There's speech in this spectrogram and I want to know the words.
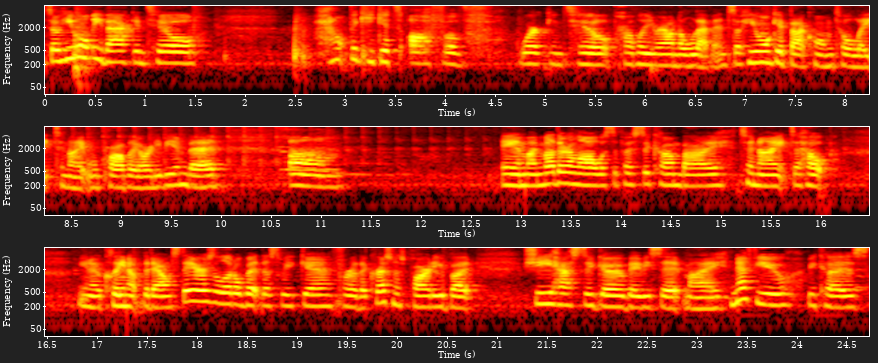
So he won't be back until, I don't think he gets off of work until probably around 11. So he won't get back home till late tonight. We'll probably already be in bed. Um, and my mother-in-law was supposed to come by tonight to help, you know, clean up the downstairs a little bit this weekend for the Christmas party. But she has to go babysit my nephew because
